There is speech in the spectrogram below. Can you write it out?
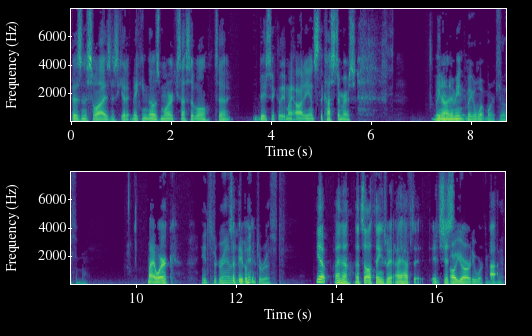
business wise is get it making those more accessible to basically my audience, the customers. You know what I mean? Making what more accessible? My work. Instagram So and people can- Pinterest. Yep, I know. That's all things we, I have to. It's just Oh, you're already working on Uh, that.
